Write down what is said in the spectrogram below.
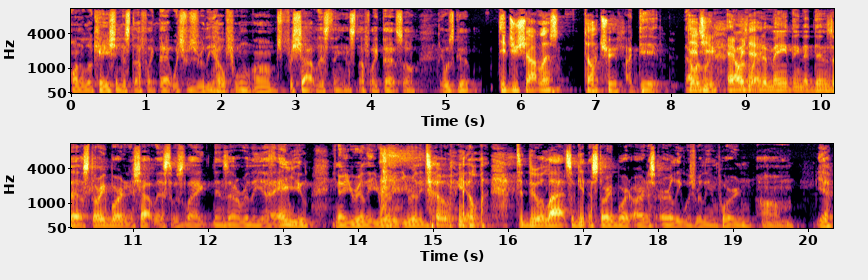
on the location and stuff like that, which was really helpful um, for shot listing and stuff like that. So it was good. Did you shot list? Tell the truth. I did. That Did was, you? That Every was one of the main thing that Denzel storyboard and the shot list was like Denzel really uh, and you, you know, you really, you really, you really told me a lot, to do a lot. So getting a storyboard artist early was really important. Um, yeah,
